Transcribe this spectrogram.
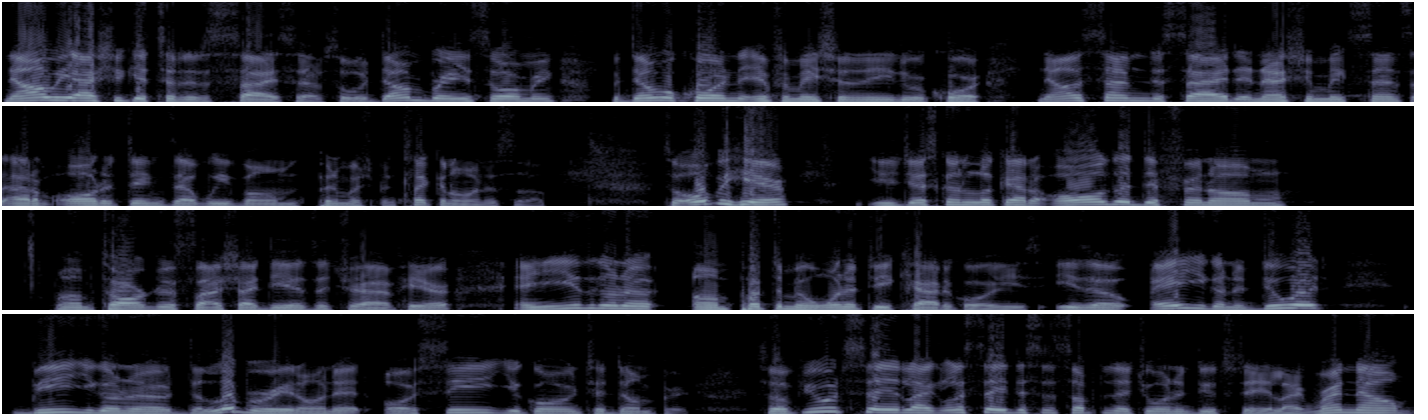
now we actually get to the decide step. So we're done brainstorming, we're done recording the information I need to record. Now it's time to decide and actually make sense out of all the things that we've um pretty much been clicking on and stuff. So over here, you're just gonna look at all the different um um targets slash ideas that you have here, and you're either gonna um put them in one or three categories. Either A, you're gonna do it, B, you're gonna deliberate on it, or C, you're going to dump it. So if you would say like, let's say this is something that you want to do today, like right now,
